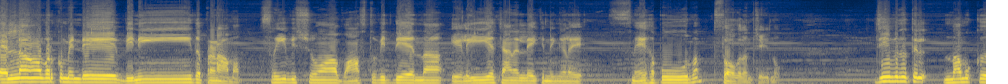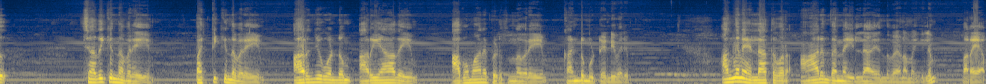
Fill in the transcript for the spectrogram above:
എല്ലാവർക്കും എന്റെ വിനീത പ്രണാമം. ശ്രീ വിശ്വ വാസ്തുവിദ്യ എന്ന എളിയ ചാനലിലേക്ക് നിങ്ങളെ സ്നേഹപൂർവം സ്വാഗതം ചെയ്യുന്നു. ജീവിതത്തിൽ നമുക്ക് ചതിക്കുന്നവരെയും പറ്റിക്കുന്നവരെയും അറിഞ്ഞുകൊണ്ടും അറിയാതെയും അപമാനപ്പെടുത്തുന്നവരെയും കണ്ടുമുട്ടേണ്ടി വരും. അങ്ങനെയല്ലാത്തവർ ആരും തന്നെ ഇല്ല എന്ന് വേണമെങ്കിലും പറയാം.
